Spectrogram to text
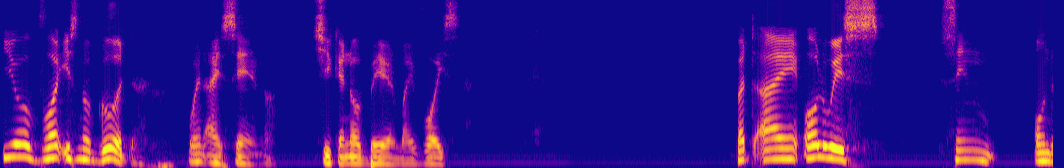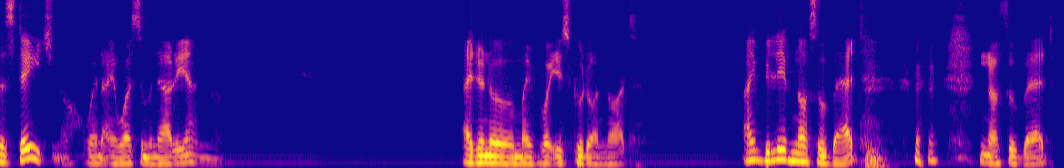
Your voice is not good when I sing. She cannot bear my voice. But I always sing on the stage no, when I was seminarian. I don't know my voice is good or not. I believe not so bad. not so bad.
